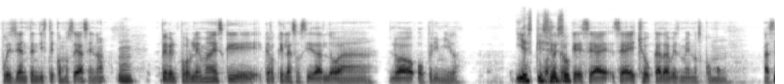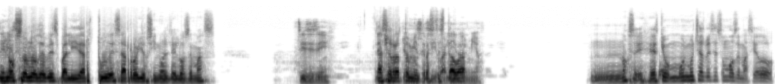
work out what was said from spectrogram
pues ya entendiste cómo se hace, ¿no? Pero el problema es que creo que la sociedad lo ha, lo ha oprimido. Y es que O es sea, eso. creo que se ha, se ha hecho cada vez menos común hacer No eso. solo debes validar tu desarrollo, sino el de los demás. Sí, sí, sí. De Hace hecho, rato no mientras si te estaba- el mío. No sé, es que mu- muchas veces somos demasiado,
